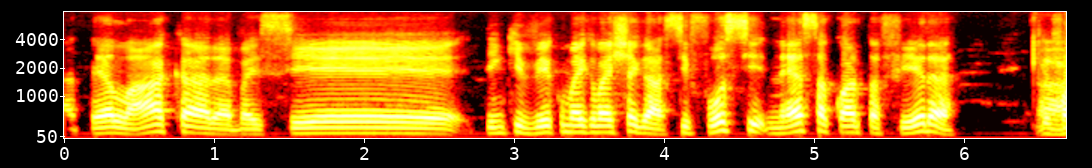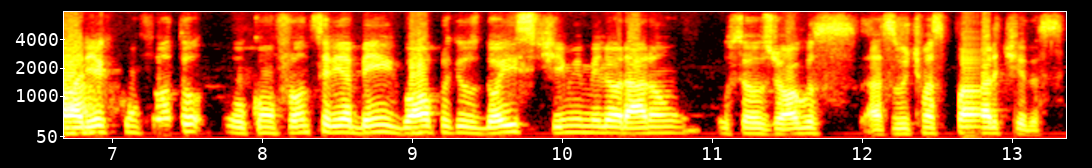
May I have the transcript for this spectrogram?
Até lá, cara, vai ser. Tem que ver como é que vai chegar. Se fosse nessa quarta-feira, eu Ah. falaria que o confronto, o confronto seria bem igual, porque os dois times melhoraram os seus jogos, as últimas partidas.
